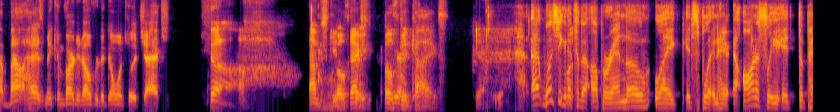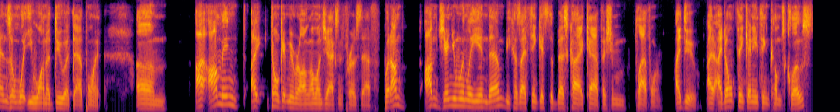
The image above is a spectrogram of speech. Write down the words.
about has me converted over to going to a Jackson. Ah, I'm just kidding. Both great, both Yeah. good kayaks. Yeah, yeah. Uh, once you get to the upper end, though, like it's split in hair. Honestly, it depends on what you want to do at that point. Um, I, I'm in. I don't get me wrong. I'm on Jackson's pro staff, but I'm I'm genuinely in them because I think it's the best kayak catfishing platform. I do. I, I don't think anything comes close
